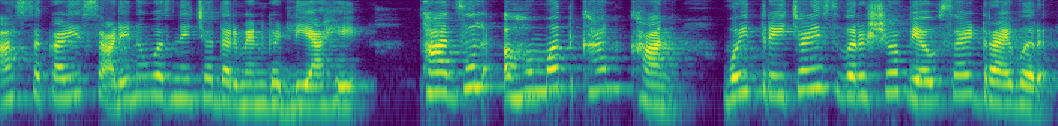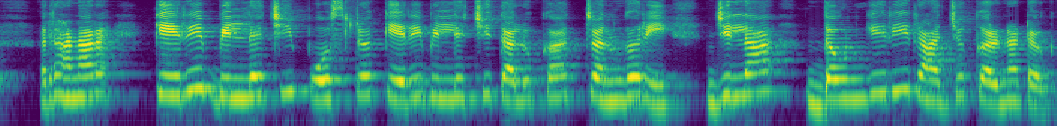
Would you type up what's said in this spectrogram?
आज सकाळी साडेनऊ वाजण्याच्या दरम्यान घडली आहे. फाजल अहमद खान खान वय त्रेचाळीस वर्ष व्यवसाय ड्रायव्हर. राहणार केरे बिल्ल्याची पोस्ट केरे बिल्ल्याची तालुका चनगरी जिल्हा दौनगेरी राज्य कर्नाटक.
